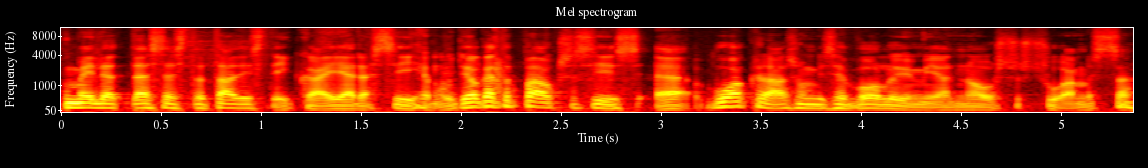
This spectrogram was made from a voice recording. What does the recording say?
kun meillä tässä sitä statistiikkaa ei jäädä siihen, mutta joka tapauksessa siis äh, vuokra-asumisen volyymi on noussut Suomessa.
